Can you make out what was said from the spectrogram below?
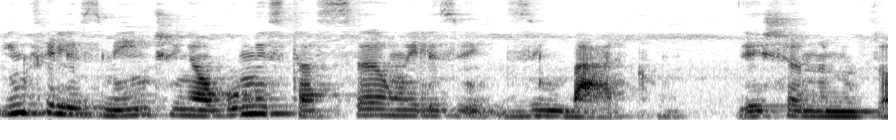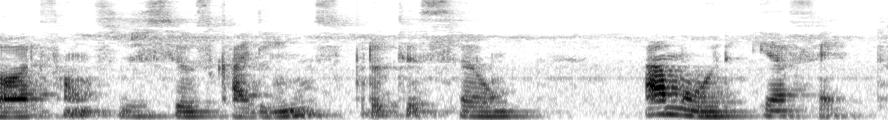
Infelizmente, em alguma estação eles desembarcam, deixando-nos órfãos de seus carinhos, proteção, amor e afeto.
